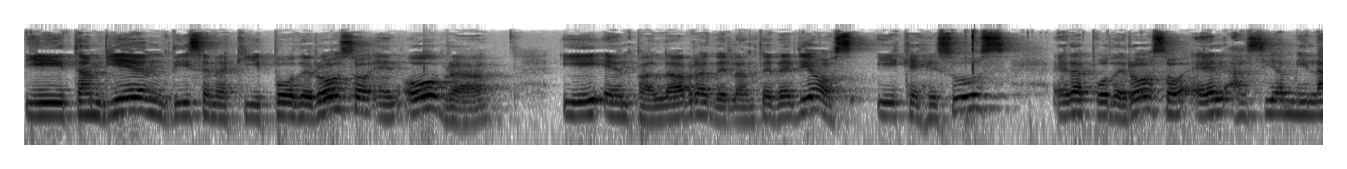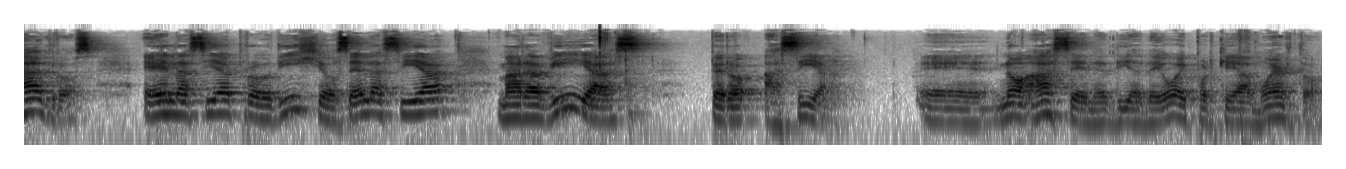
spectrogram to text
Y también dicen aquí, poderoso en obra y en palabra delante de Dios. Y que Jesús era poderoso, él hacía milagros, él hacía prodigios, él hacía maravillas, pero hacía. Eh, no hace en el día de hoy porque ha muerto.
